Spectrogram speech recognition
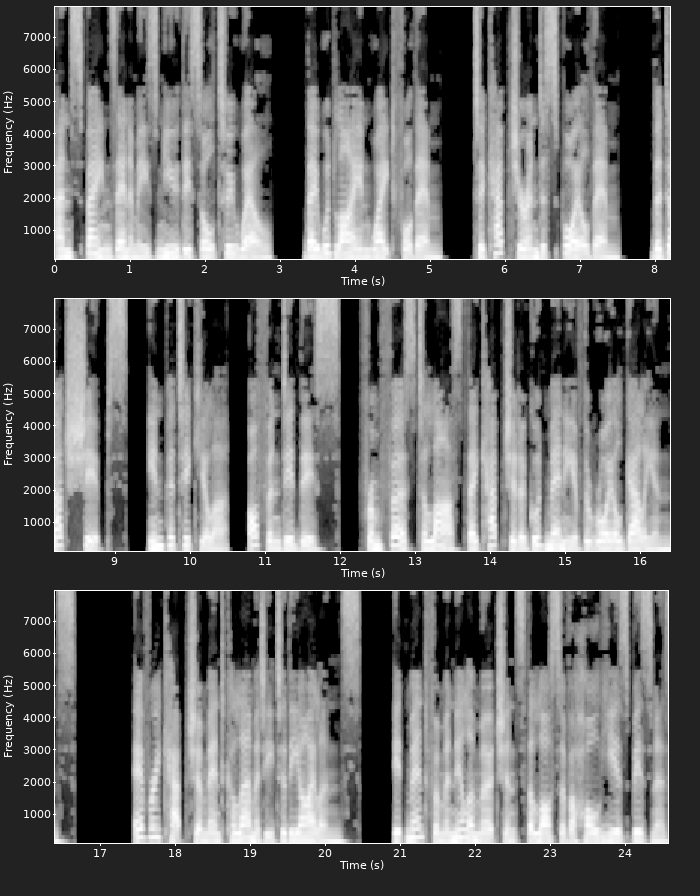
And Spain's enemies knew this all too well. They would lie in wait for them. To capture and despoil them. The Dutch ships, in particular, often did this. From first to last they captured a good many of the royal galleons. Every capture meant calamity to the islands. It meant for Manila merchants the loss of a whole year's business.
